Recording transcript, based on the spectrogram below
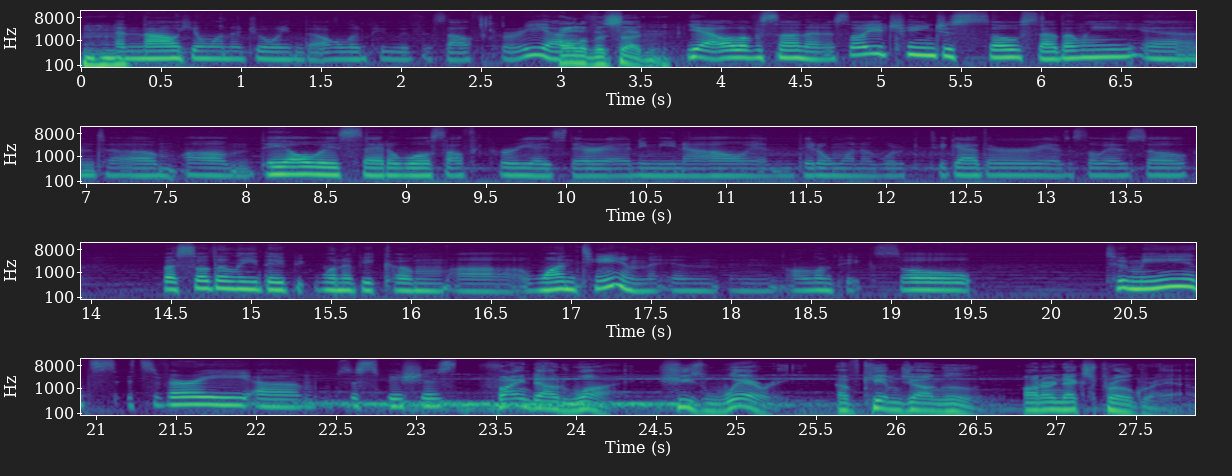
Mm-hmm. And now he want to join the Olympic with the South Korea. All of a sudden. Yeah, all of a sudden. So it changes so suddenly, and um, um, they always said, "Well, South Korea is their enemy now, and they don't want to work together, and so and so." But suddenly they be- want to become uh, one team in in Olympics. So to me, it's it's very um, suspicious. Find out why she's wary of Kim Jong Un on our next program.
